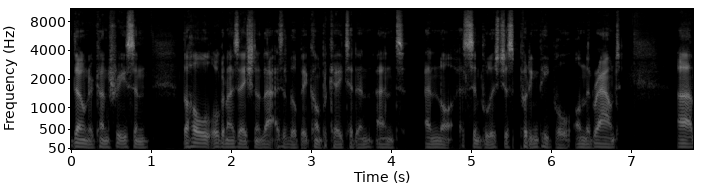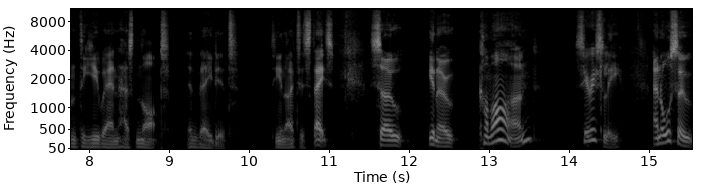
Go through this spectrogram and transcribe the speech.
donor countries, and the whole organization of that is a little bit complicated and, and and not as simple as just putting people on the ground. Um, the UN has not invaded the United States. So, you know, come on, seriously. And also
